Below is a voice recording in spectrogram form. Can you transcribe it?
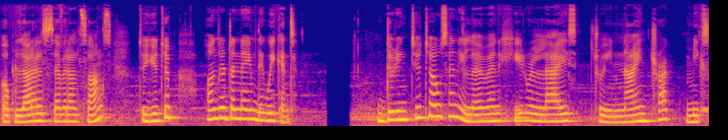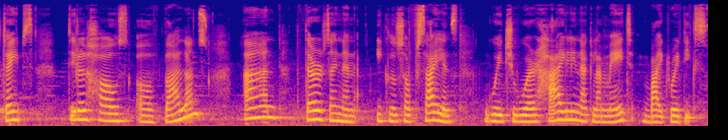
uploaded several songs to YouTube under the name The Weeknd. During 2011, he released three nine track mixtapes titled House of Balloons and Thursday and Echoes of Silence, which were highly acclaimed by critics.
